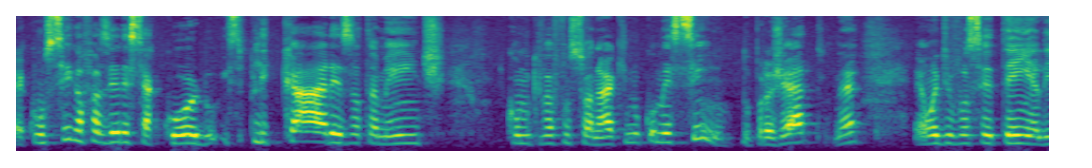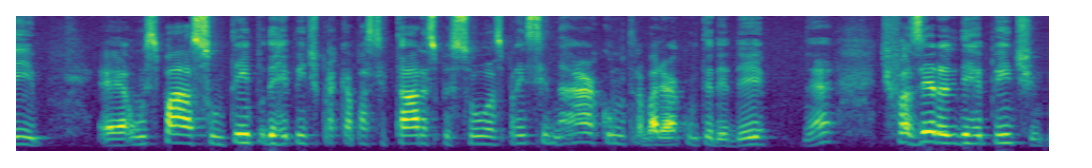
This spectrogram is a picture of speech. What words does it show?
é, consiga fazer esse acordo, explicar exatamente como que vai funcionar aqui no comecinho do projeto, né? É onde você tem ali é, um espaço, um tempo, de repente, para capacitar as pessoas, para ensinar como trabalhar com TDD, né? de fazer ali de repente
